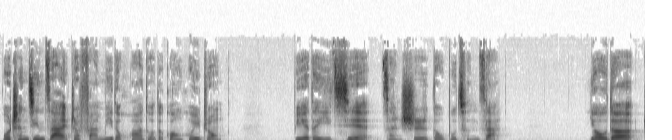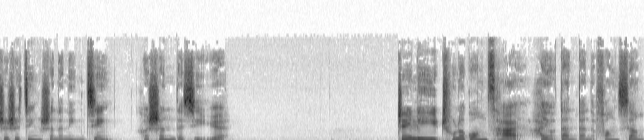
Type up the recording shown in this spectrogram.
我沉浸在这繁密的花朵的光辉中，别的一切暂时都不存在，有的只是精神的宁静和生的喜悦。这里除了光彩，还有淡淡的芳香，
